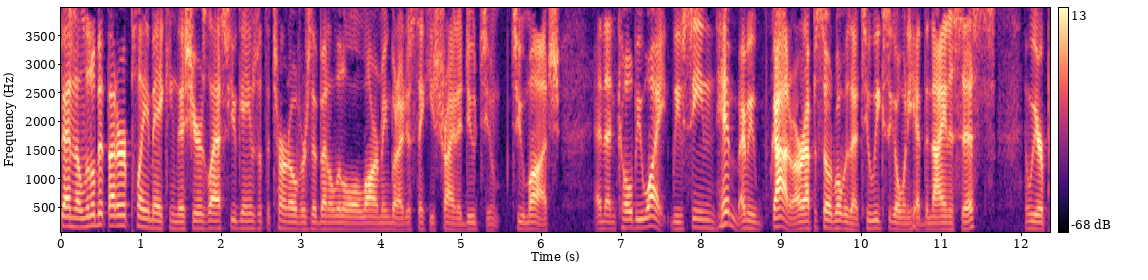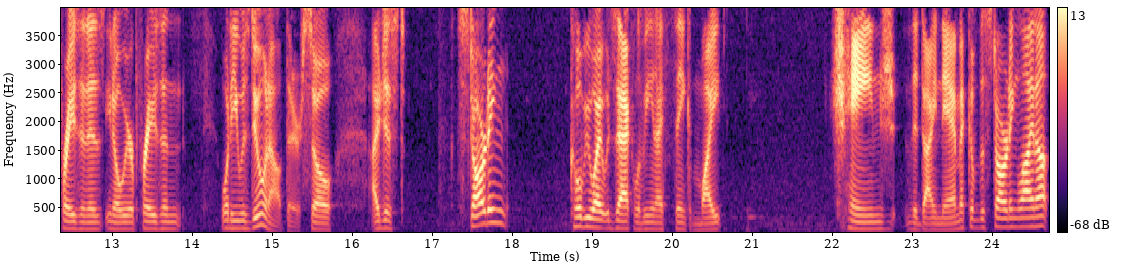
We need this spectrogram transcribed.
been a little bit better at playmaking this year. His last few games with the turnovers have been a little alarming, but I just think he's trying to do too too much. And then Coby White, we've seen him. I mean, God, our episode what was that two weeks ago when he had the nine assists, and we were praising his. You know, we were praising what he was doing out there. So I just starting Coby White with Zach LaVine, I think might change the dynamic of the starting lineup.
